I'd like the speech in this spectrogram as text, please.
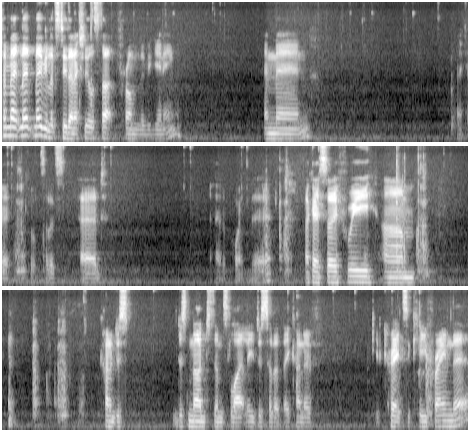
Maybe let's do that actually. Let's start from the beginning. And then Okay, cool. So let's add add a point there. Okay, so if we um, kind of just just nudge them slightly, just so that they kind of it creates a keyframe there.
